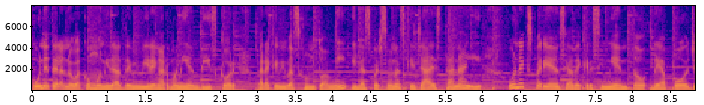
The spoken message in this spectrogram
Únete a la nueva comunidad de Vivir en Armonía en Discord para que vivas junto a mí y las personas que ya están ahí una experiencia de crecimiento, de apoyo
